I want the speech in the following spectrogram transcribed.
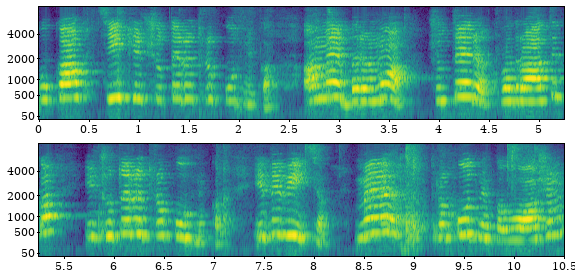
боках тільки чотири трикутника. А ми беремо чотири квадратика і чотири трикутника. І дивіться, ми трикутника ложимо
